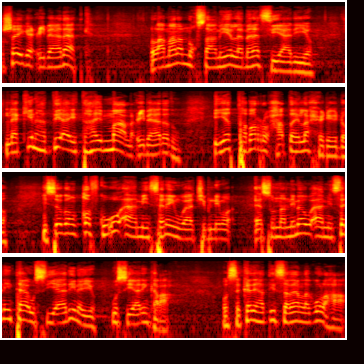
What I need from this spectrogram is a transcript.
shayga cibaadaadka lamana nuqsaamiyo lamana siyaadiyo. Laakiin haddii ay tahay maal cibaadadu iyo tabaruc hadday la xidhiidho. Isagoon qofku u aaminsanayn waajibnimo ee sunnanimo u aaminsan intaa uu siyaadinayo wuu siyaadin karaa. Oo sakadii haddii sabeen lagu lahaa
